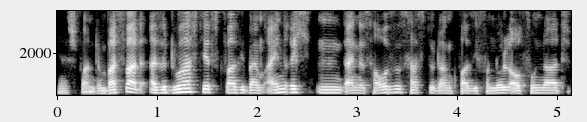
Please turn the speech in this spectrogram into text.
Ja, spannend. Und was war, also du hast jetzt quasi beim Einrichten deines Hauses, hast du dann quasi von 0 auf 100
